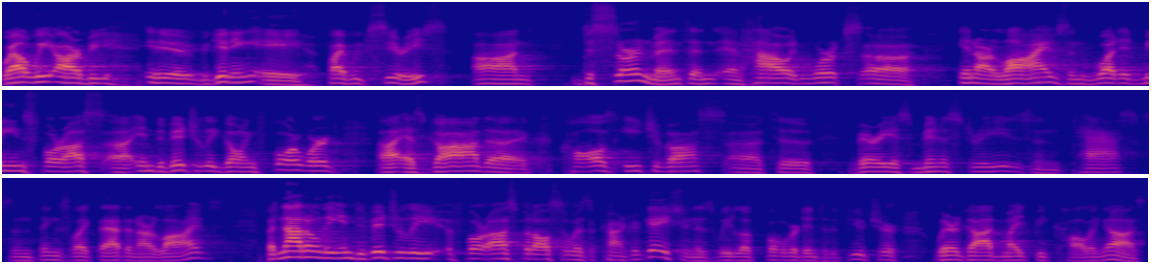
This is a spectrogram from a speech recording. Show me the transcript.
Well, we are be, uh, beginning a five week series on discernment and, and how it works uh, in our lives and what it means for us uh, individually going forward uh, as God uh, calls each of us uh, to various ministries and tasks and things like that in our lives. But not only individually for us, but also as a congregation as we look forward into the future where God might be calling us.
